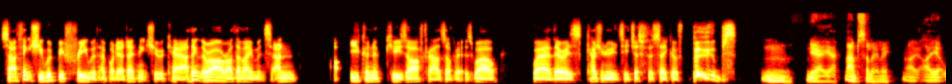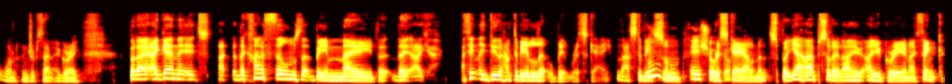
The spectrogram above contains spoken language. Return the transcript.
so I think she would be free with her body. I don't think she would care. I think there are other moments, and uh, you can accuse after hours of it as well, where there is casual nudity just for the sake of boobs. Mm, yeah, yeah, absolutely. I, I 100% agree. But I, again, it's uh, the kind of films that are being made that they, I, I think they do have to be a little bit risque. There has to be some Mhm. Yeah, sure, sure. risque elements. But yeah, absolutely, I, I agree. And I think,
